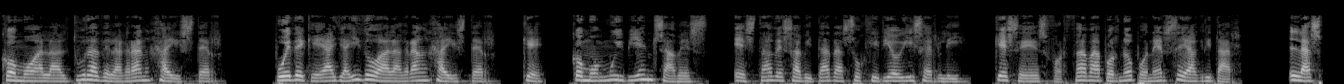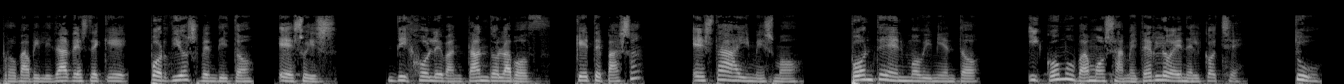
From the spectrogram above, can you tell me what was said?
Como a la altura de la granja Easter. Puede que haya ido a la granja Easter, que, como muy bien sabes, está deshabitada, sugirió Iserly, que se esforzaba por no ponerse a gritar. Las probabilidades de que, por Dios bendito, eso es. Dijo levantando la voz. ¿Qué te pasa? Está ahí mismo. Ponte en movimiento. ¿Y cómo vamos a meterlo en el coche? Tú,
